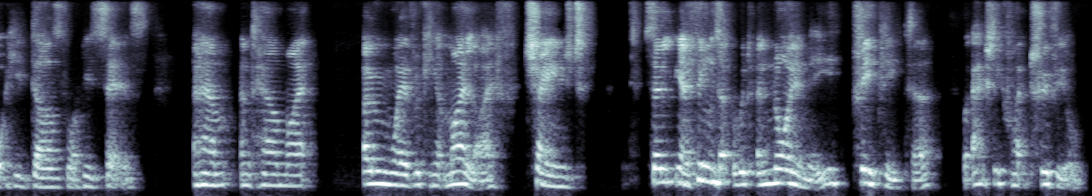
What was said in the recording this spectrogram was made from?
what he does, what he says, um, and how my own way of looking at my life changed. So, you know, things that would annoy me pre Peter were actually quite trivial.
